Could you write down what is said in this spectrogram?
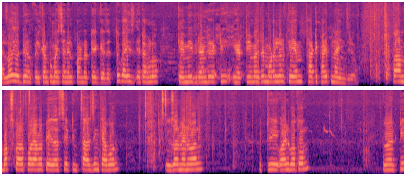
Hello everyone welcome to my channel panda tech gadget তো গাইজ এটা হলো কেমি ব্র্যান্ডের একটি হেয়ার ট্রিমার মডেল হল K M thirty five nine zero তো আনবক্স করার পরে আমরা পেয়ে যাচ্ছি একটি চার্জিং কেবল ইউজার ম্যানুয়াল একটি অয়েল বোতল এবং একটি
